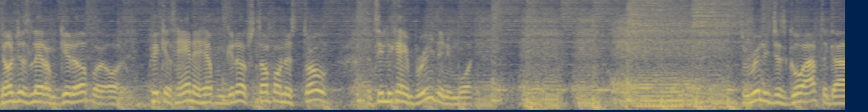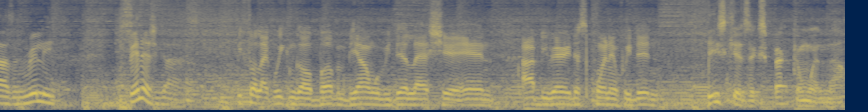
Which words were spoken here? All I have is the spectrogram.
don't just let him get up or, or pick his hand and help him get up, stump on his throat until he can't breathe anymore. To really just go after guys and really finish guys. We feel like we can go above and beyond what we did last year, and I'd be very disappointed if we didn't. These kids expect to win now.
